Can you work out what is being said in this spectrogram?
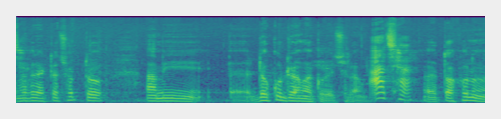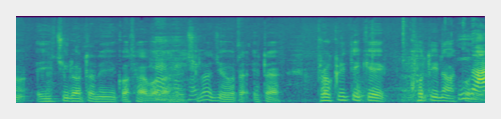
ওনাদের একটা ছোট্ট আমি ডকু ড্রামা করেছিলাম। আচ্ছা। তখনও এই চুলাটা নিয়ে কথা বলা হয়েছিল যে ওটা এটা প্রকৃতিকে ক্ষতি না করে না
